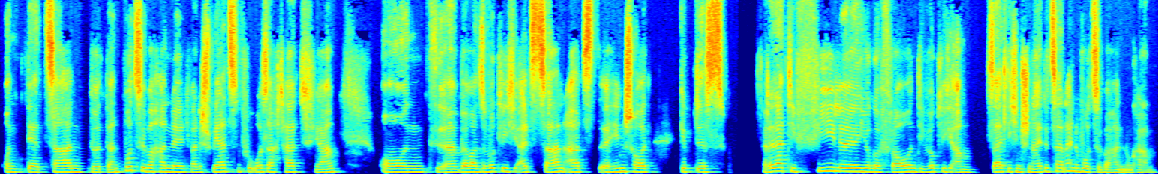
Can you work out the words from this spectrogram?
und der Zahn wird dann Wurzel behandelt, weil es Schmerzen verursacht hat, ja. Und äh, wenn man so wirklich als Zahnarzt äh, hinschaut, gibt es relativ viele junge Frauen, die wirklich am seitlichen Schneidezahn eine Wurzelbehandlung haben.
